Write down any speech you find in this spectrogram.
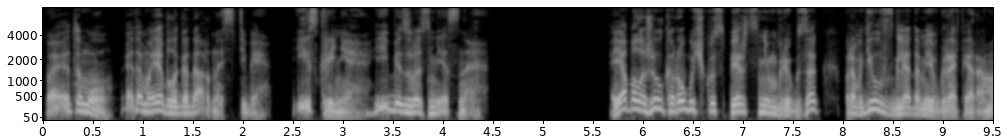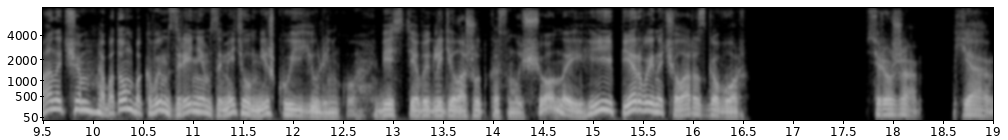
Поэтому это моя благодарность тебе. Искренняя и безвозмездная. Я положил коробочку с перстнем в рюкзак, проводил взглядом Евграфия Романыча, а потом боковым зрением заметил Мишку и Юленьку. Бестия выглядела жутко смущенной и первой начала разговор. «Сережа, я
